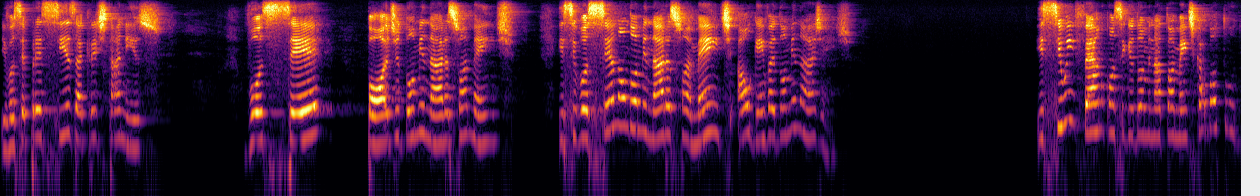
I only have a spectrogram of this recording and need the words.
E você precisa acreditar nisso. Você pode dominar a sua mente. E se você não dominar a sua mente, alguém vai dominar, gente. E se o inferno conseguir dominar a tua mente, acabou tudo.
